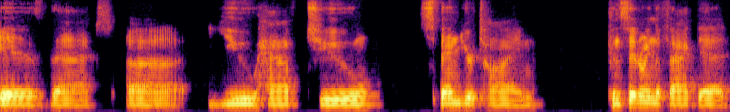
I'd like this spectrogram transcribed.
is that uh, you have to spend your time considering the fact that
